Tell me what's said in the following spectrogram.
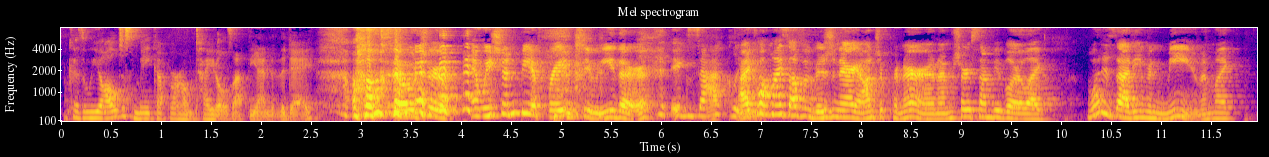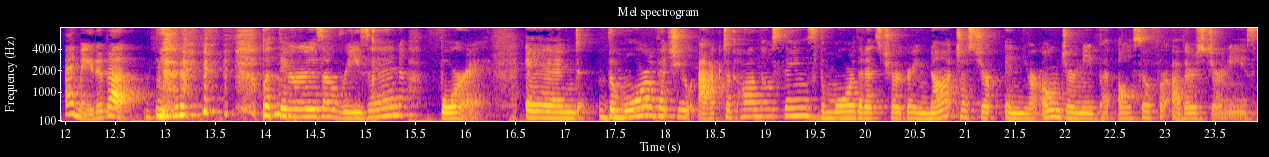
because we all just make up our own titles at the end of the day. so true. And we shouldn't be afraid to either. Exactly. I call myself a visionary entrepreneur, and I'm sure some people are like, what does that even mean? I'm like, I made it up. but there is a reason for it. And the more that you act upon those things, the more that it's triggering not just your in your own journey, but also for others' journeys.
